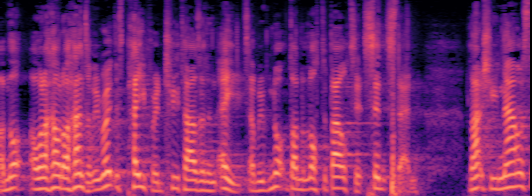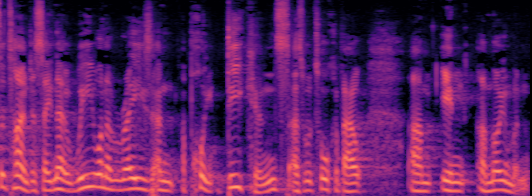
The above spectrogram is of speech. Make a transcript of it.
I'm not, I want to hold our hands up. We wrote this paper in 2008, and we've not done a lot about it since then. But actually, now is the time to say, no, we want to raise and appoint deacons, as we'll talk about um, in a moment.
